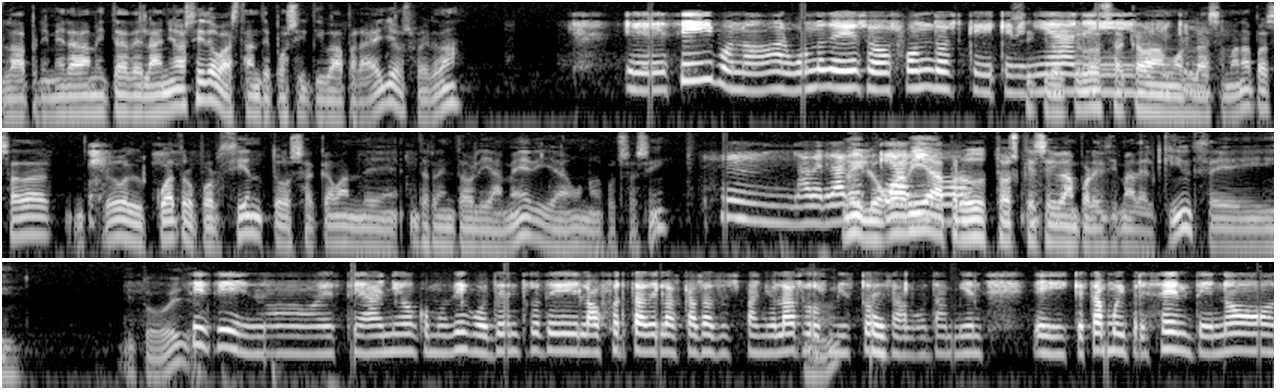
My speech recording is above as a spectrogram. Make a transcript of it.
la primera mitad del año ha sido bastante positiva para ellos, ¿verdad? Eh, sí, bueno, algunos de esos fondos que, que venían... Creo que los sacábamos la semana pasada, creo el 4% sacaban de, de rentabilidad media, una cosa así. Mm, la verdad y luego había productos que se iban por encima del 15 y, y todo ello. Sí, sí, este año, como digo, dentro de la oferta de las casas españolas, los mixtos es algo también eh, que está muy presente, ¿no?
